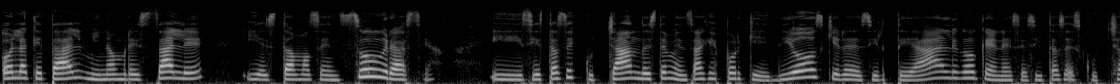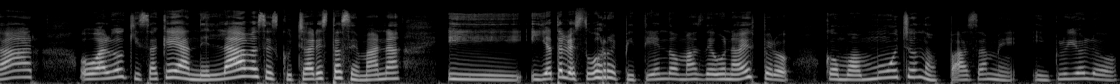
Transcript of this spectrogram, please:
Hola, ¿qué tal? Mi nombre es Sale y estamos en su gracia. Y si estás escuchando este mensaje es porque Dios quiere decirte algo que necesitas escuchar o algo quizá que anhelabas escuchar esta semana y, y ya te lo estuvo repitiendo más de una vez, pero como a muchos nos pasa, me incluyo lo,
